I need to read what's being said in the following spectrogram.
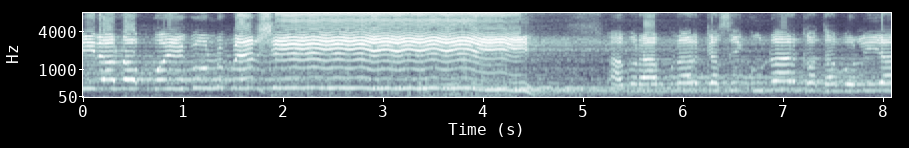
নিরানব্বই গুণ বেশি। আমরা আপনার কাছে গুনার কথা বলিয়া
